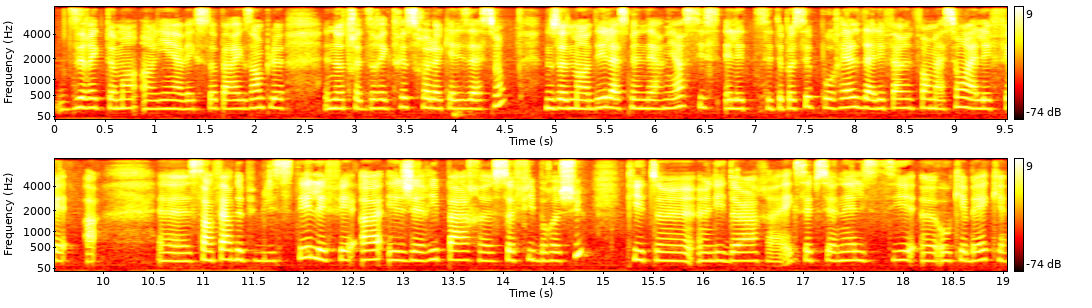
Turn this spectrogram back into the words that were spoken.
directement en lien avec ça. Par exemple, notre directrice relocalisation nous a demandé la semaine dernière si c'était possible pour elle d'aller faire une formation à l'effet A. Euh, sans faire de publicité, l'effet A est géré par euh, Sophie Brochu, qui est un, leader euh, exceptionnel ici au Québec,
